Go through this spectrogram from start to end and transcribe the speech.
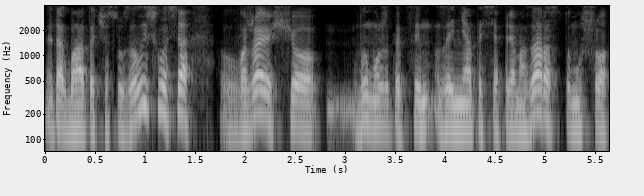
не так багато часу залишилося. Вважаю, що ви можете цим зайнятися прямо зараз, тому що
